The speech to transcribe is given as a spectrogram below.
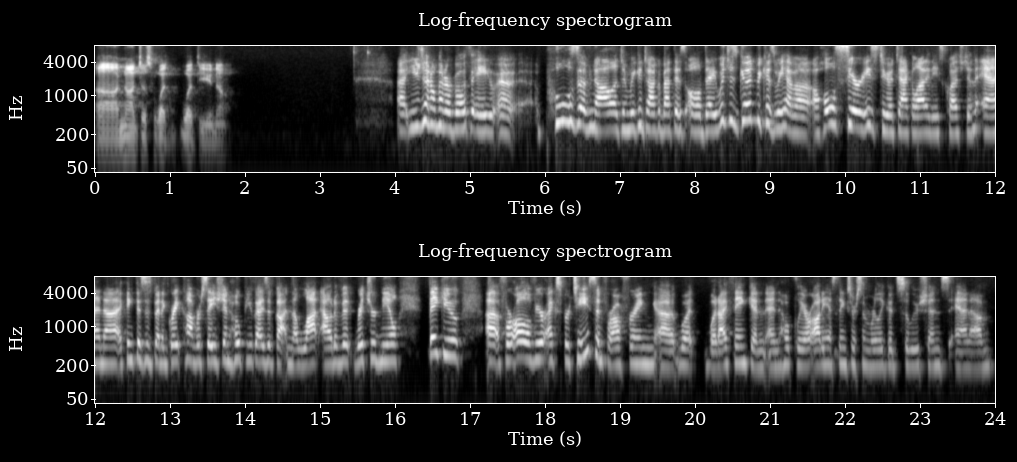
uh, not just what what do you know. Uh, you gentlemen are both a uh, pools of knowledge, and we can talk about this all day, which is good because we have a, a whole series to attack a lot of these questions. And uh, I think this has been a great conversation. Hope you guys have gotten a lot out of it. Richard Neil, thank you uh, for all of your expertise and for offering uh, what what I think and and hopefully our audience thinks are some really good solutions and um,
